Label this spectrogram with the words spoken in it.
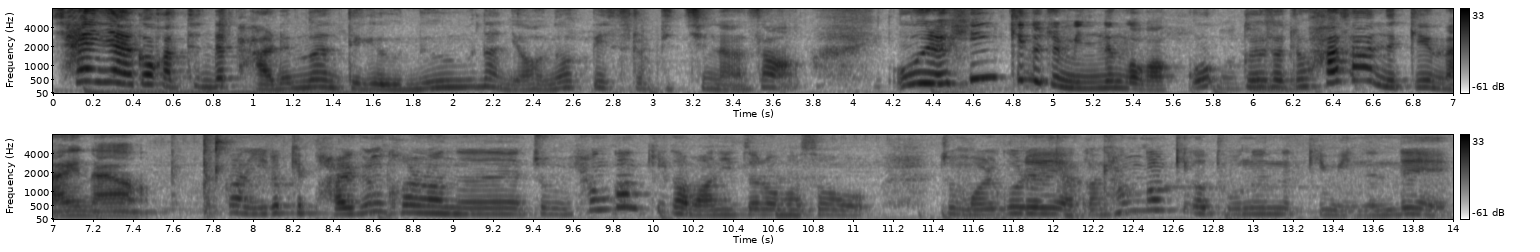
샤이니할 것 같은데 바르면 되게 은은한 연어빛으로 빛이 나서 오히려 흰기도 좀 있는 것 같고 맞아요. 그래서 좀 화사한 느낌이 많이 나요. 약간 이렇게 밝은 컬러는 좀 형광기가 많이 들어가서 좀 얼굴에 약간 형광기가 도는 느낌이 있는데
